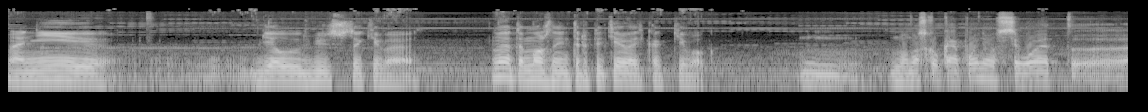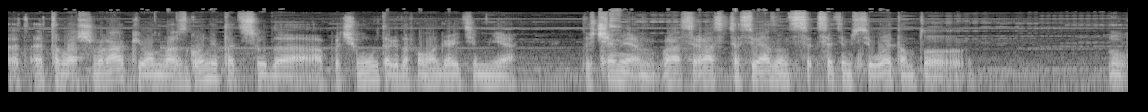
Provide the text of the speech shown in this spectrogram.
Они делают вид, что кивают. Ну, это можно интерпретировать как кивок. Ну, насколько я понял, силуэт э, это- это ваш враг, и он вас гонит отсюда, а почему вы тогда помогаете мне? То есть, чем я, раз, раз я связан с, с этим силуэтом, то, ну,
